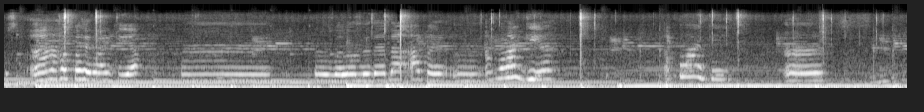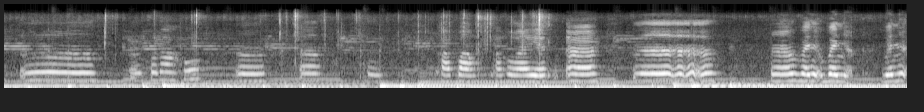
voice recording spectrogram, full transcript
bus eh. apa? Apa ya uh, ah, uh, ah, uh, ah, uh, banyak banyak banyak.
